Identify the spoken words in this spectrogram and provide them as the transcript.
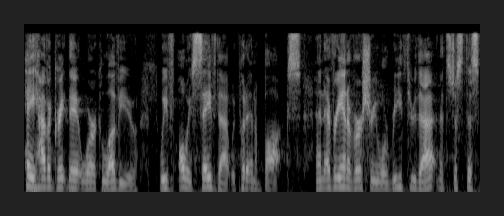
hey, have a great day at work, love you, we've always saved that. We put it in a box. And every anniversary, we'll read through that. And it's just this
